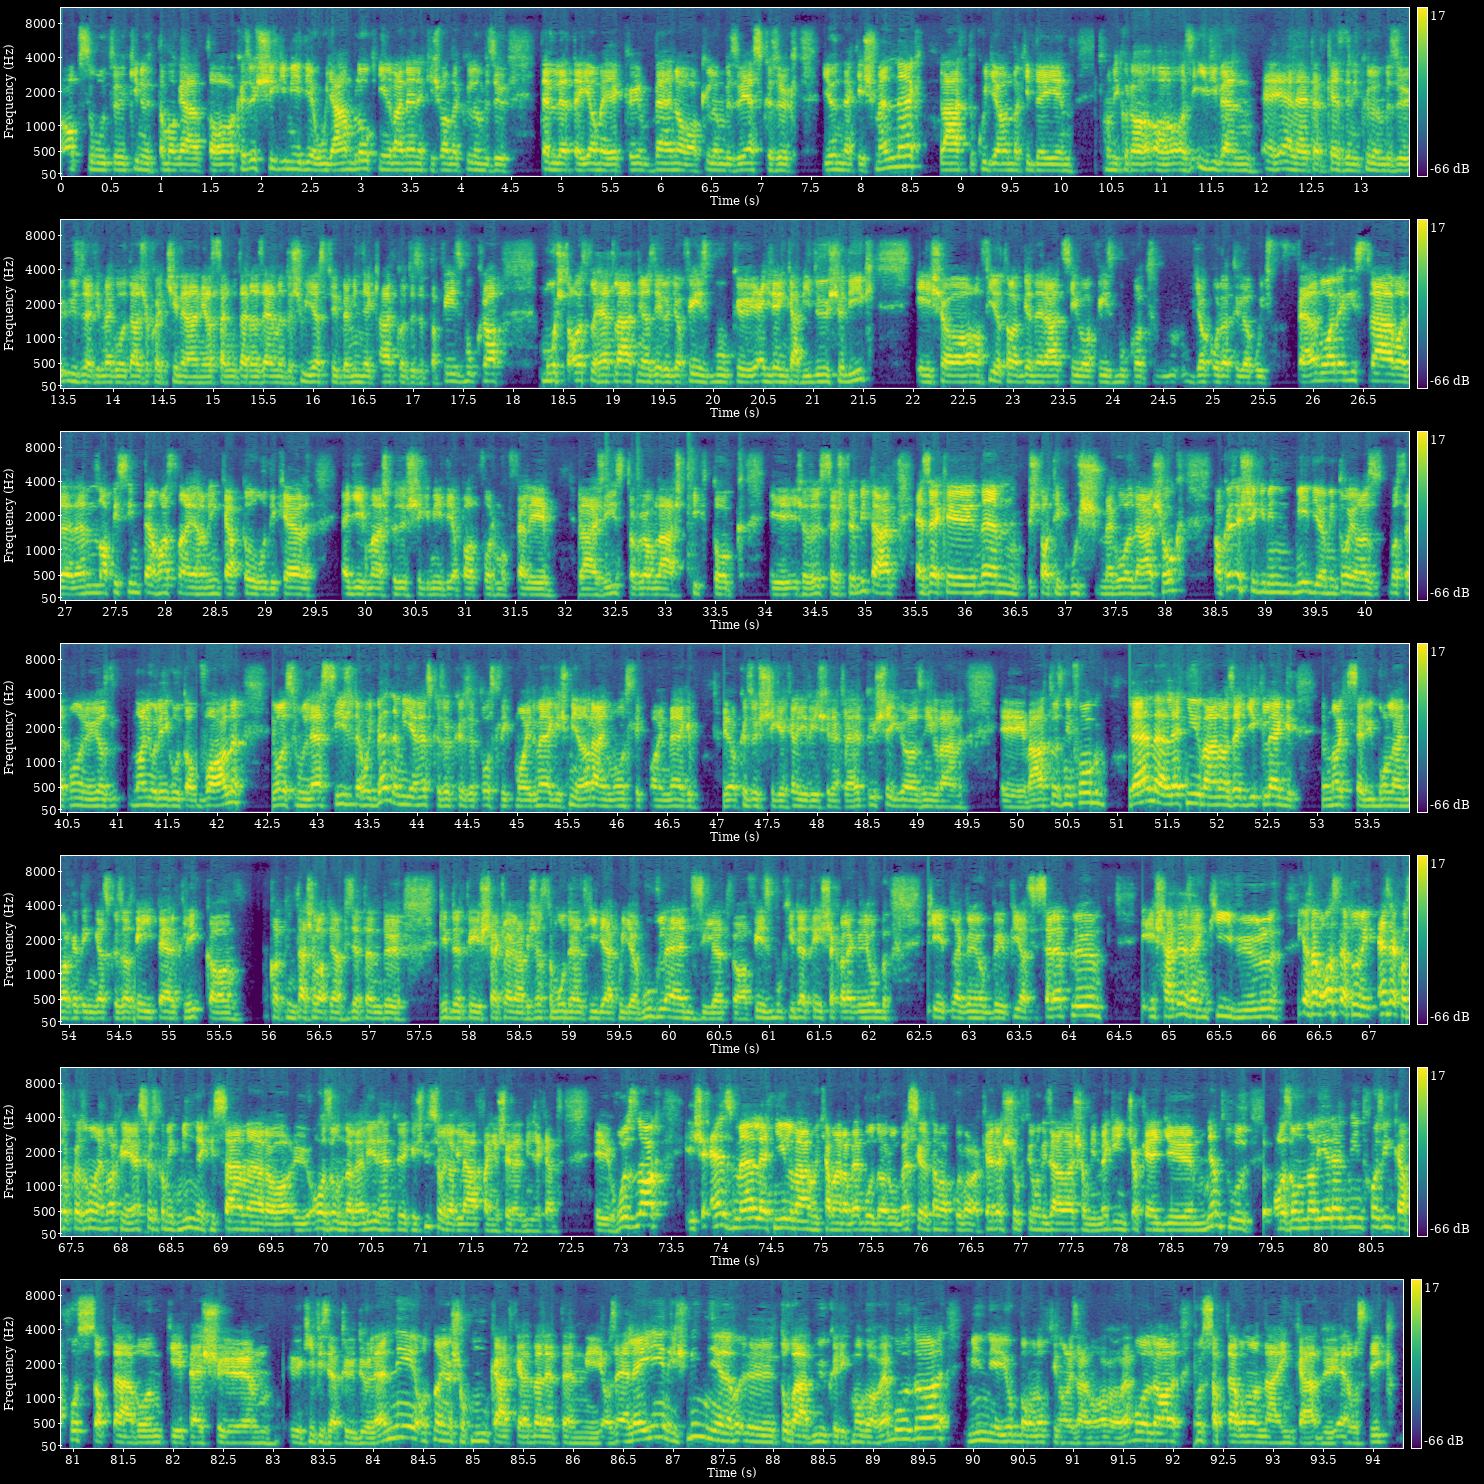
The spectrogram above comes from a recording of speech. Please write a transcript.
abszolút kinőtte magát a közösségi média, úgy unblock, nyilván ennek is vannak különböző területei, amelyekben a különböző eszközök jönnek és mennek. Láttuk ugye annak idején, amikor a, a, az Iviven el lehetett kezdeni különböző üzleti megoldásokat csinálni, aztán utána az elment a sülyeztőbe, mindenki átköltözött a Facebookra. Most azt lehet látni azért, hogy a Facebook egyre inkább idősödik, és a, a fiatalabb generáció a Facebookot gyakorlatilag úgy fel van regisztrálva, de nem napi szinten használja, hanem inkább tolódik el egyéb más közösségi média platformok felé, lásd Instagram, lásd TikTok és az összes többi. Tehát ezek nem statikus megoldások. A közösségi média, mint olyan, az azt lehet mondani, hogy az nagyon régóta van, valószínűleg lesz is, de hogy benne milyen eszközök között oszlik majd meg, és milyen arányban oszlik majd meg a közösségek elérésének lehetősége, az nyilván változni fog. De emellett nyilván az egyik legnagyszerűbb online marketing eszköz a pay per click, a kattintás alapján fizetendő hirdetések, legalábbis ezt a modellt hívják ugye a Google Ads, illetve a Facebook hirdetések a legnagyobb, két legnagyobb piaci szereplő és hát ezen kívül igazából azt lehet mondani, hogy ezek azok az online marketing eszközök, amik mindenki számára azonnal elérhetőek, és viszonylag látványos eredményeket hoznak, és ez mellett nyilván, hogyha már a weboldalról beszéltem, akkor van a kereső optimalizálás, ami megint csak egy nem túl azonnali eredményt hoz, inkább hosszabb távon képes kifizetődő lenni. Ott nagyon sok munkát kell beletenni az elején, és minél tovább működik maga a weboldal, minél jobban van optimalizálva maga a weboldal, hosszabb távon annál inkább eloszlik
